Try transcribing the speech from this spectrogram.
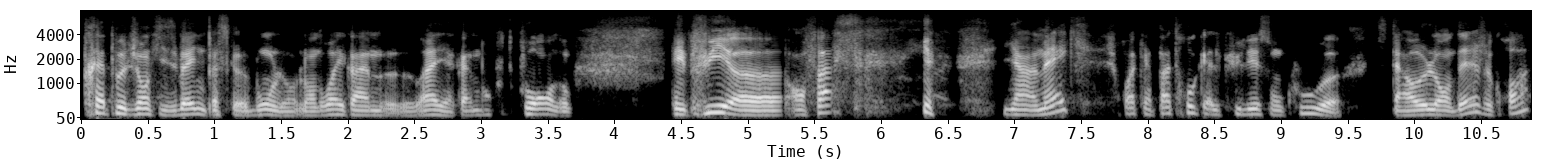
Très peu de gens qui se baignent parce que bon, l'endroit est quand même, euh, voilà, il y a quand même beaucoup de courant. Donc. Et puis en face, il y a un mec, je crois qu'il a pas trop calculé son coup. C'était un Hollandais, je crois,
